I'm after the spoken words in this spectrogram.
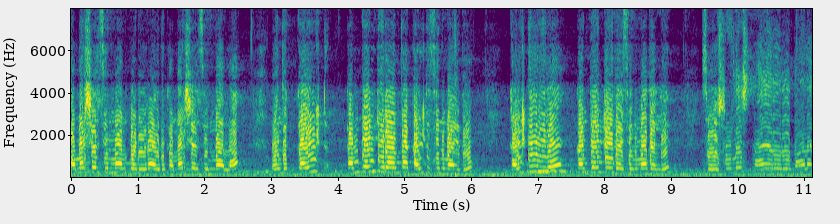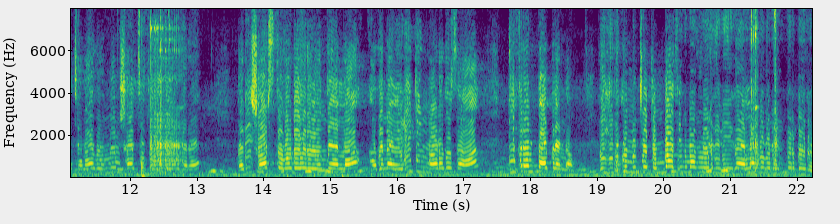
ಕಮರ್ಷಿಯಲ್ ಸಿನಿಮಾ ಅನ್ಕೊಂಡಿದ್ರ ಇದು ಕಮರ್ಷಿಯಲ್ ಸಿನಿಮಾ ಅಲ್ಲ. ಒಂದು ಕಲ್ಟ್ ಕಂಟೆಂಟ್ ಇರೋಂತ ಕಲ್ಟ್ ಸಿನಿಮಾ ಇದು. ಕಲ್ಟು ಇದೆ ಕಂಟೆಂಟ್ ಇದೆ ಸಿನಿಮಾದಲ್ಲಿ. ಸೊ ಶ್ರೀಲೇಶ್ ನಾಯರ್ ಅವರು ಬಹಳ ಚೆನ್ನಾಗಿ ಒಂದೊಂದು ಶಾರ್ಟ್ಸ್ ತಗೊಂಡು ಹೋಗಿದ್ದಾರೆ. ಬರೀ ಶಾರ್ಟ್ಸ್ ತಗೊಂಡೋಗಿರೋ ಒಂದೇ ಅಲ್ಲ, ಅದನ್ನ ಎಡಿಟಿಂಗ್ ಮಾಡೋದು ಸಹ ಡಿಫ್ರೆಂಟ್ ಪ್ಯಾಟ್ರನ್ ಈಗ ಇದಕ್ಕೂ ಮುಂಚೆ ತುಂಬಾ ಸಿನಿಮಾಗಳು ನೋಡಿದೀವಿ, ಈಗ ಎಲ್ಲರಿಗೂ ನೆನಪಿರ್ಬೋದು.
